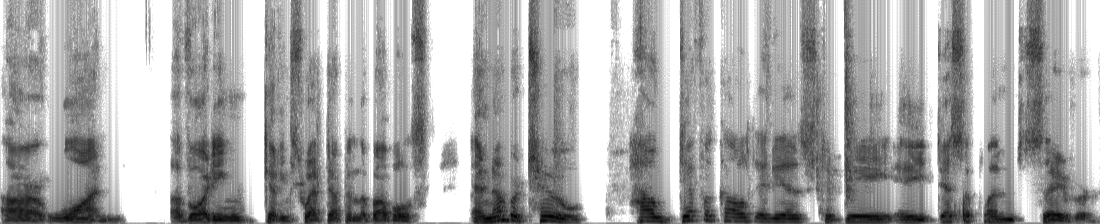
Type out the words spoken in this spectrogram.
are one, avoiding getting swept up in the bubbles. And number two, how difficult it is to be a disciplined saver.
